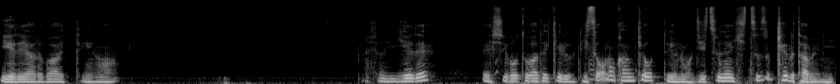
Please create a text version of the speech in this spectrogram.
家でやる場合っていうのは。家で仕事ができる理想の環境っていうのを実現し続けるために、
